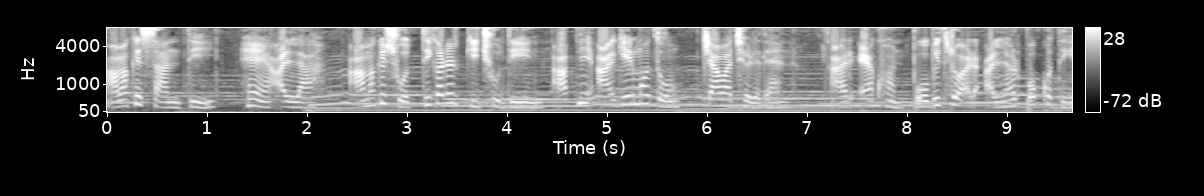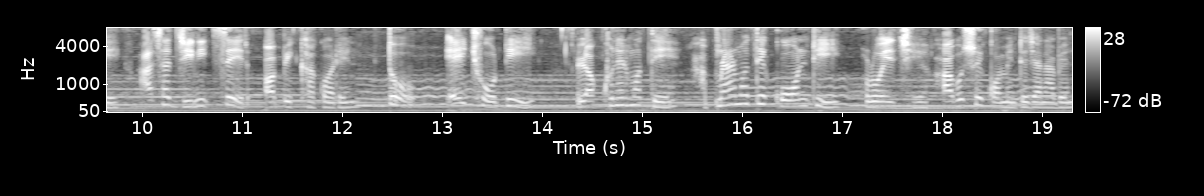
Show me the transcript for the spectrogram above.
আমাকে শান্তি হ্যাঁ আল্লাহ, আমাকে সত্যিকারের কিছু দিন, আপনি আগের মতো চাওয়া ছেড়ে দেন। আর এখন পবিত্র আর আল্লাহর পক্ষ থেকে আসা জিনিসের অপেক্ষা করেন। তো এই ছোটি লক্ষণের মধ্যে, আপনার মধ্যে কোনটি রয়েছে অবশ্যই কমেন্টে জানাবেন।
